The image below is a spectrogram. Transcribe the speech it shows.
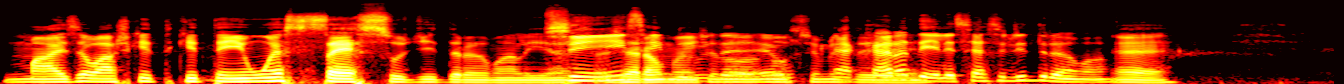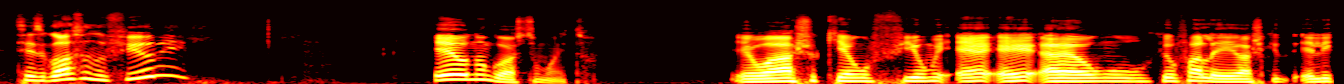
Mas eu acho que, que tem um excesso de drama ali, né? Sim, geralmente no- é, nos filmes é a dele. cara dele, excesso de drama. É. Vocês gostam do filme? Eu não gosto muito. Eu acho que é um filme. É, é, é um- o que eu falei. Eu acho que ele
